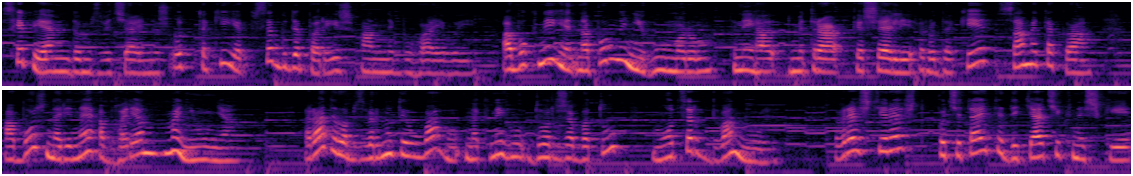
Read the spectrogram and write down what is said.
з хеппі-ендом, звичайно ж, от такі, як Все буде Париж Анни Бугаєвої. Або книги, наповнені гумором. Книга Дмитра Кешелі Родаки саме така, або ж Наріне Абгарян Манюня. Радила б звернути увагу на книгу Доржа Бату Моцарт 2.0. Врешті-решт, почитайте дитячі книжки,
